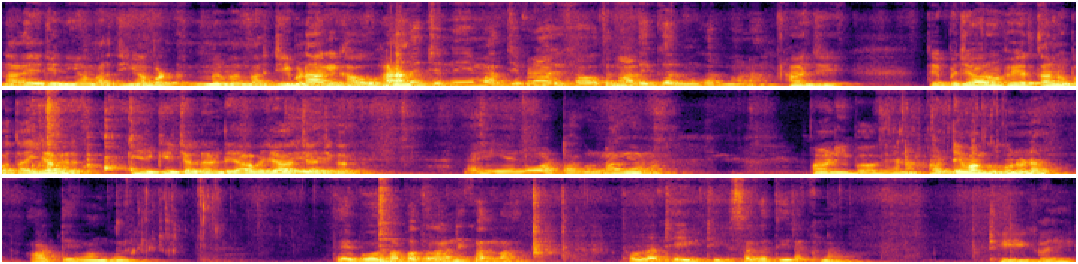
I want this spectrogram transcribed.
ਨਾਲੇ ਜਿੰਨੀਆਂ ਮਰਜ਼ੀਆਂ ਬਣ- ਮ- ਮ- ਮਰਜ਼ੀ ਬਣਾ ਕੇ ਖਾਓ ਹਨਾ? ਨਾਲੇ ਜਿੰਨੇ ਮਰਜ਼ੀ ਬਣਾ ਕੇ ਖਾਓ ਤੇ ਨਾਲੇ ਗਰਮ ਗਰਮ ਹਨਾ? ਹਾਂਜੀ। ਤੇ ਬਾਜ਼ਾਰੋਂ ਫਿਰ ਤੁਹਾਨੂੰ ਪਤਾ ਹੀ ਆ ਫਿਰ ਕੀ ਕੀ ਚੱਲਣ ਡਿਆ ਬਾਜ਼ਾਰ 'ਚ ਅੱਜ ਕੱਲ ਅਸੀਂ ਇਹਨੂੰ ਆਟਾ ਗੁੰਨਾਂਗੇ ਹੁਣ। ਪਾਣੀ ਪਾ ਕੇ ਹਨਾ? ਆਟੇ ਵਾਂਗੂ ਗੁੰਨਣਾ? ਆਟੇ ਵਾਂਗੂ ਹੀ। ਤੇ ਬਹੁਤਾ ਪਤਲਾ ਨਹੀਂ ਕਰਨਾ ਥੋੜਾ ਠੀਕ ਠੀਕ ਸਖਤ ਹੀ ਰੱਖਣਾ ਠੀਕ ਆ ਜੀ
